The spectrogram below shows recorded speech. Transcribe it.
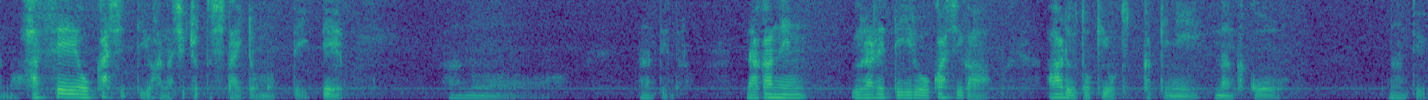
あの派生お菓子っていう話をちょっとしたいと思っていてあの何て言うんだろう。長年売られているお菓子がある時をきっかけになんかこう何て言う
